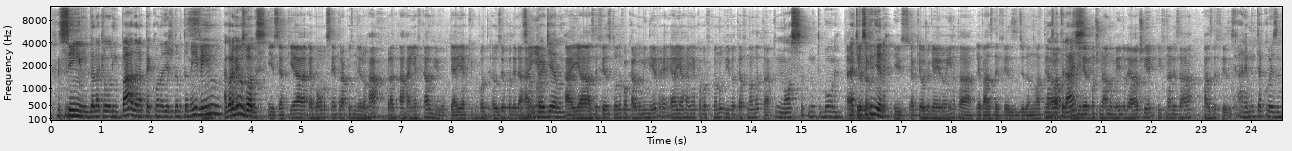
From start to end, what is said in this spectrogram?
Sim, dando aquela limpada na pecona ali, ajudando também. E vem o... Agora vem os rogues. Isso, e aqui é, é bom você entrar com os mineiros rápido pra a rainha ficar viva. Que aí aqui o eu usei o poder da rainha. perde ela, né? Aí as defesas todas focaram no mineiro, e aí a rainha acabou ficando viva até o final do ataque. Nossa, muito bom, né? É, É, tudo que você queria, né? Isso, aqui eu joguei a heroína pra levar as defesas de dano lateral. Nas laterais. Os mineiros continuar no meio do layout e, e finalizar as defesas. Cara, é muita coisa, né?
